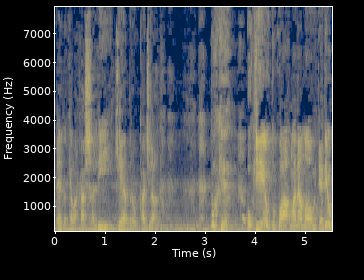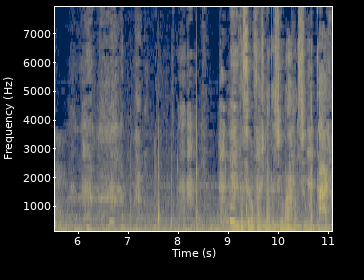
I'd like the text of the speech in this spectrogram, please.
pega aquela caixa ali e quebra o cadeado. Por quê? Porque eu tô com a arma na mão, entendeu? E você não faz nada sem uma arma, seu otário.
